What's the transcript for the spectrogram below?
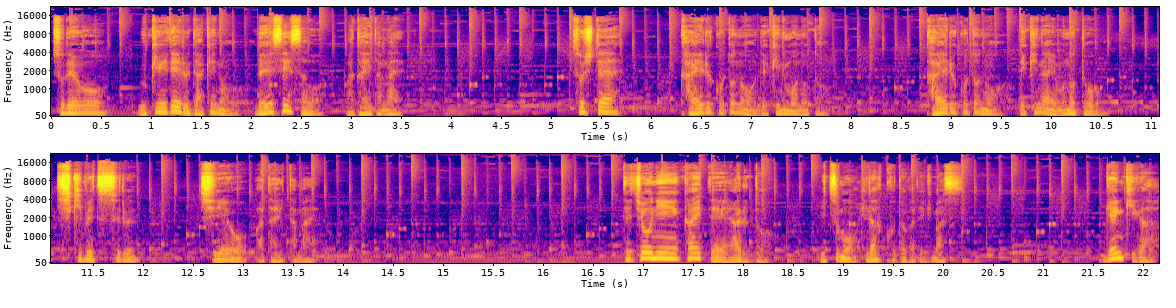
それを受け入れるだけの冷静さを与えたまえ。そして変えることのできるものと変えることのできないものと識別する知恵を与えたまえ。手帳に書いてあるといつも開くことができます。元気が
